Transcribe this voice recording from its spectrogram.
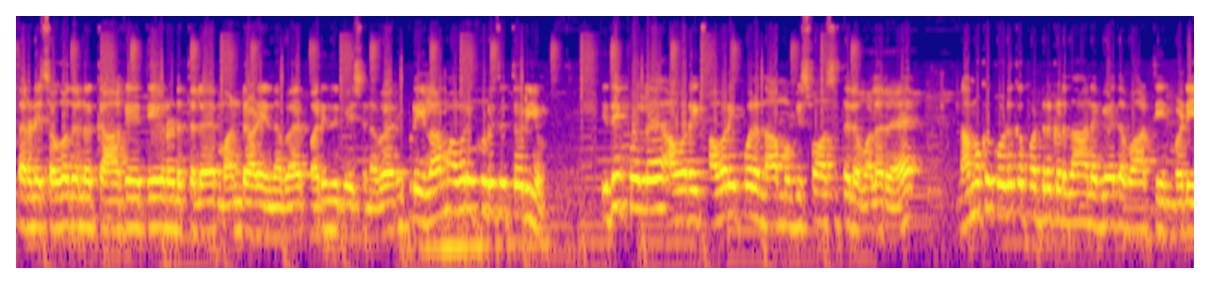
தன்னுடைய சகோதரனுக்காக தேவனிடத்தில் மன்றாடினவர் பரிந்து பேசினவர் இப்படி இல்லாமல் அவரை குறித்து தெரியும். இதே போல அவரை அவரை போல நாம் விசுவாசத்தில் வளர நமக்கு கொடுக்கப்பட்டிருக்கிறதான வேத வார்த்தையின்படி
